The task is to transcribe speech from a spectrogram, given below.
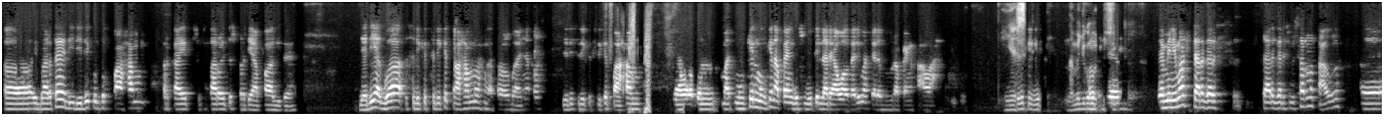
eh, ibaratnya dididik untuk paham terkait suku karo itu seperti apa gitu ya. Jadi ya gue sedikit-sedikit paham lah nggak terlalu banyak lah. Jadi sedikit-sedikit paham. Ya walaupun mungkin mungkin apa yang gue sebutin dari awal tadi masih ada beberapa yang salah. Gitu. Yes. jadi kayak gitu Namanya juga Oke. manusia. ya minimal secara garis secara garis besar lo tahu lah eh,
